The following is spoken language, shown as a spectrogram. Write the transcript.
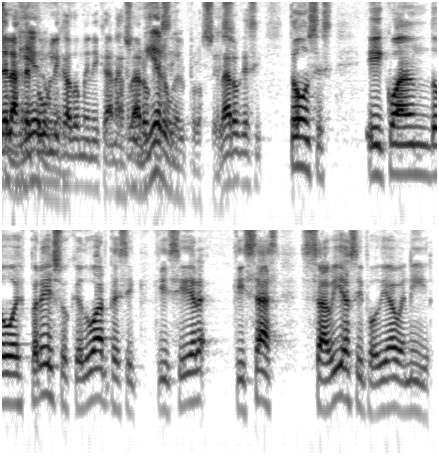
de la República Dominicana. Claro que sí, el proceso. Claro que sí. Entonces, y cuando expreso que Duarte si quisiera, quizás sabía si podía venir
